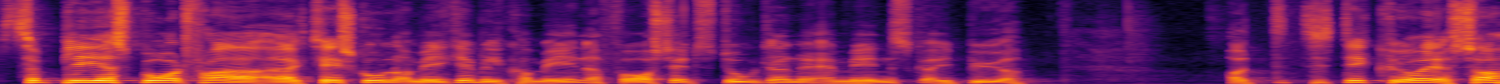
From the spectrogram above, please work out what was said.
så blev jeg spurgt fra arkitektskolen, om ikke jeg ville komme ind og fortsætte studierne af mennesker i byer. Og det, det kører jeg så,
